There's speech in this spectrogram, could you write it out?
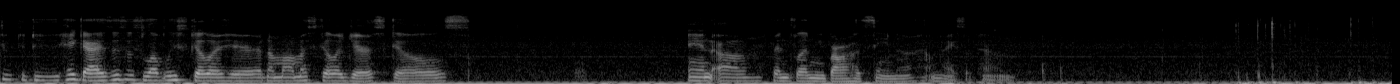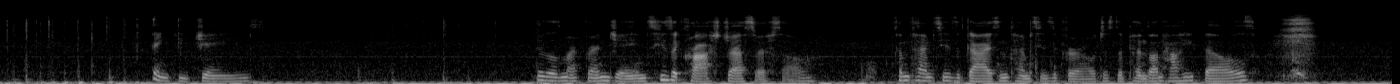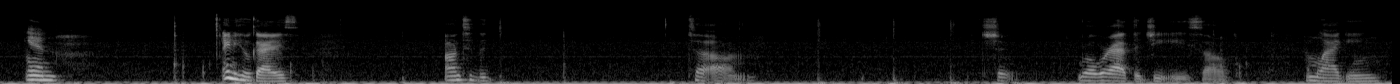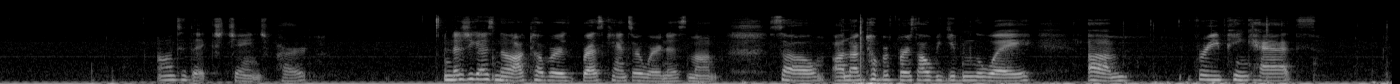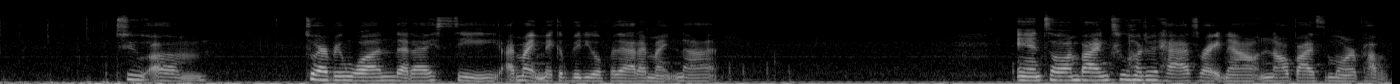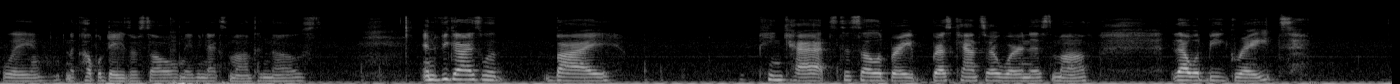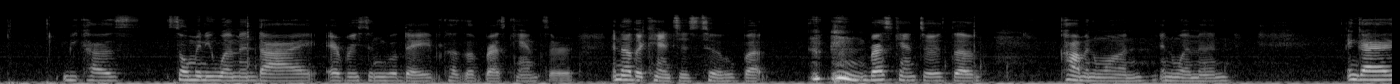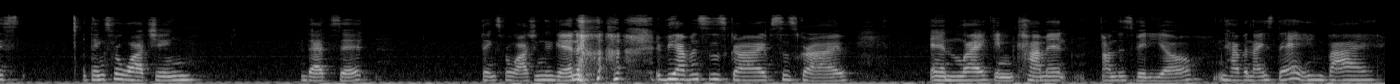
Do, do, do. Hey guys, this is Lovely Skiller here, and I'm on my Skiller Jer Skillz. And um, friends letting me borrow Hasina. How nice of him. Thank you, James. Here goes my friend James. He's a cross dresser, so sometimes he's a guy, sometimes he's a girl. Just depends on how he feels. And anywho guys on to the to um shoot well we're at the GE so I'm lagging. On to the exchange part. And as you guys know October is breast cancer awareness month. So on October 1st I'll be giving away um, free pink hats to um to everyone that I see. I might make a video for that, I might not. And so I'm buying 200 hats right now, and I'll buy some more probably in a couple days or so, maybe next month, who knows. And if you guys would buy pink hats to celebrate Breast Cancer Awareness Month, that would be great because so many women die every single day because of breast cancer and other cancers too, but breast cancer is the common one in women. And guys, thanks for watching. That's it. Thanks for watching again. if you haven't subscribed, subscribe and like and comment on this video. And have a nice day. Bye.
